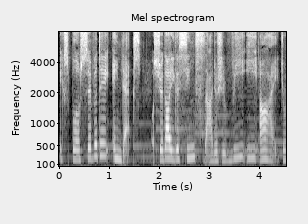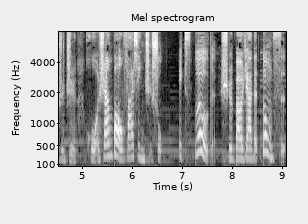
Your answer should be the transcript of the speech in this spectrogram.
Explosivity Index. 我学到一个新词啊，就是 VEI，就是指火山爆发性指数。Explode 是爆炸的动词，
